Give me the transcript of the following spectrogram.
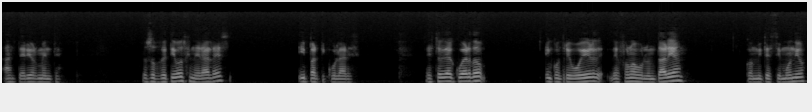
anteriormente. Los objetivos generales y particulares. Estoy de acuerdo en contribuir de forma voluntaria con mi testimonio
